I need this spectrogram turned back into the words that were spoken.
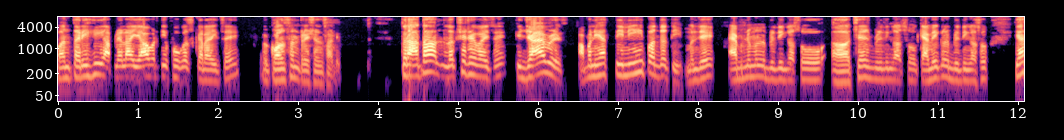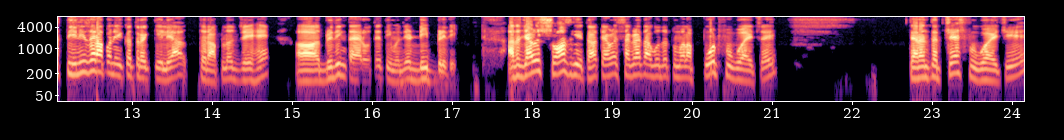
पण तरीही आपल्याला यावरती फोकस करायचंय कॉन्सन्ट्रेशनसाठी. तर आता लक्ष ठेवायचंय की ज्या वेळेस आपण ह्या तिन्ही पद्धती म्हणजे ऍबडोमिनल ब्रिदिंग असो चेस्ट ब्रिदिंग असो कॅव्हिकल ब्रिदिंग असो या तिन्ही जर आपण एकत्र केल्या तर आपलं जे हे ब्रिदिंग तयार होते ती म्हणजे डीप ब्रिदिंग आता ज्यावेळेस श्वास घेता त्यावेळेस सगळ्यात अगोदर तुम्हाला पोट फुगवायचंय त्यानंतर चेस्ट फुगवायची आहे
